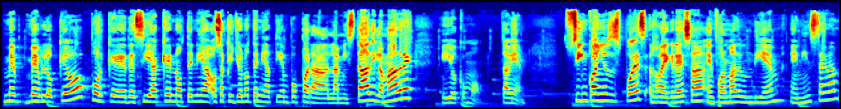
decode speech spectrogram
Me, me bloqueó porque decía que no tenía, o sea, que yo no tenía tiempo para la amistad y la madre. Y yo como, está bien. Cinco años después regresa en forma de un DM en Instagram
